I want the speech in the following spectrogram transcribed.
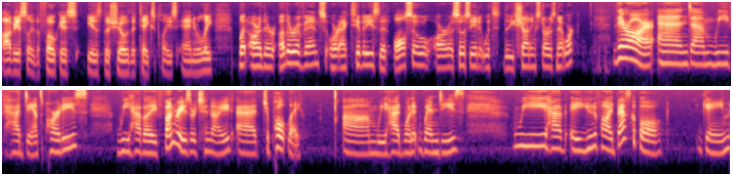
Obviously, the focus is the show that takes place annually. But are there other events or activities that also are associated with the Shining Stars Network? There are, and um, we've had dance parties. We have a fundraiser tonight at Chipotle. Um, we had one at Wendy's. We have a unified basketball game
